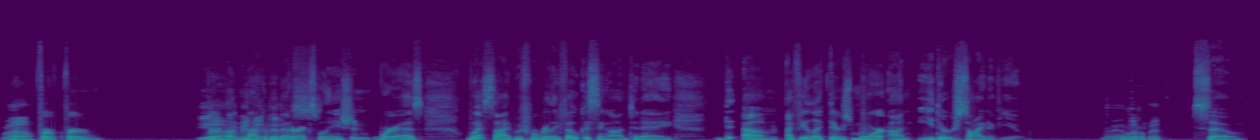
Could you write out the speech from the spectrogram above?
well, for, for, yeah. for I mean, lack of a better explanation. Whereas West Side, which we're really focusing on today, th- um, I feel like there's more on either side of you. yeah, a little bit. So,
